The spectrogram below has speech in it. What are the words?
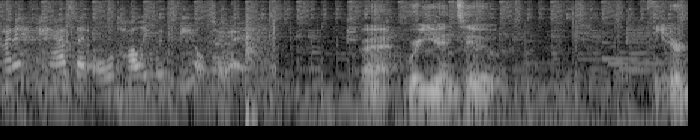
kind of has that old Hollywood feel to it. Uh, were you into theater?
